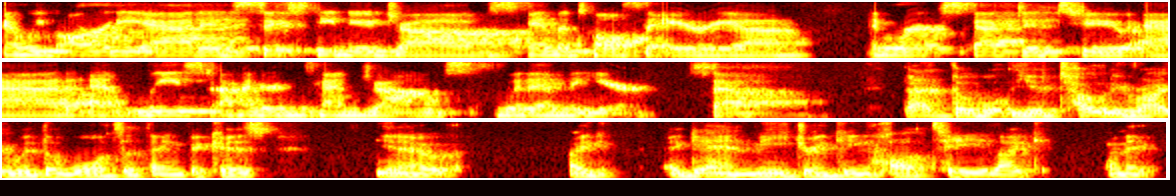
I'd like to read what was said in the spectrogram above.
And we've already added 60 new jobs in the Tulsa area. And we're expected to add at least 110 jobs within the year. So that the you're totally right with the water thing because you know like again me drinking hot tea like and it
